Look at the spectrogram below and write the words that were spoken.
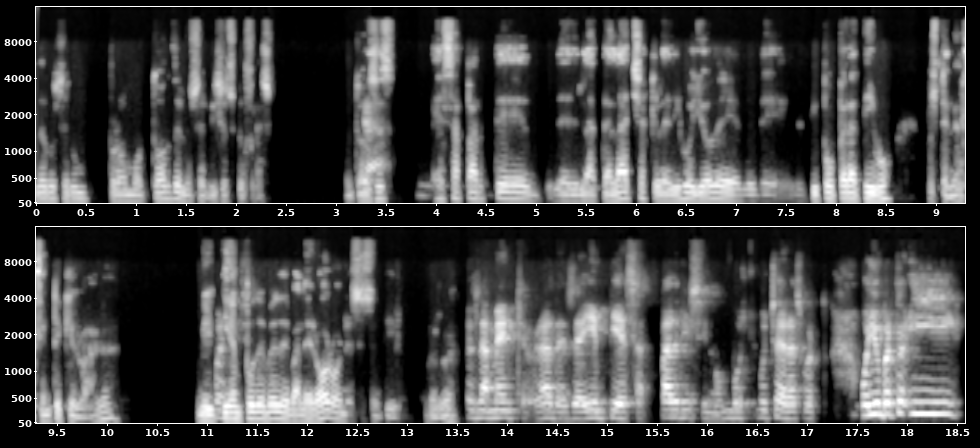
debo ser un promotor de los servicios que ofrezco. Entonces, esa parte de la talacha que le digo yo de, de- de- de tipo operativo, pues tener gente que lo haga. Mi tiempo debe de valer oro en ese sentido, ¿verdad? Es la mente, ¿verdad? Desde ahí empieza. Padrísimo. Mu- Muchas gracias, Humberto. Oye, Humberto, ¿y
